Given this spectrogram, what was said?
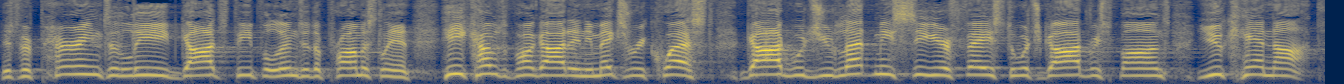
is preparing to lead God's people into the promised land, he comes upon God and he makes a request God, would you let me see your face? To which God responds, You cannot.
